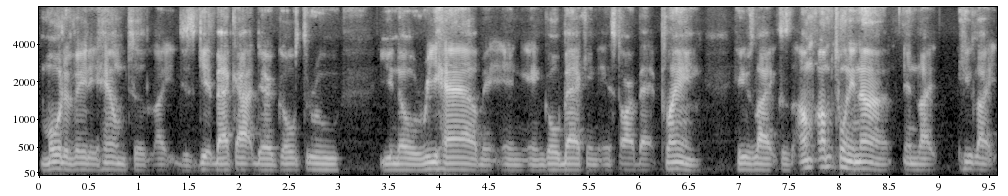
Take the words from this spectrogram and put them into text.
motivated him to like just get back out there, go through, you know, rehab and, and, and go back and, and start back playing. He was like, because I'm I'm 29, and like he like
